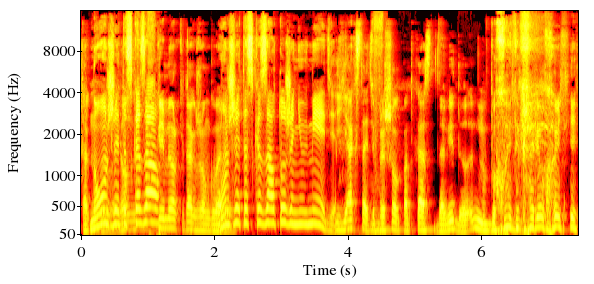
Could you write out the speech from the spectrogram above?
так Но и он было. же это И сказал- В гримерке также он говорил. Он же это сказал тоже не в медиа. И я, кстати, пришел к подкасту Давиду, ну, бухой наговорил хуйни,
